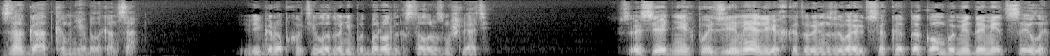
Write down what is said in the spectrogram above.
Загадкам не было конца. Вигор обхватил ладонью подбородок и стал размышлять. В соседних подземельях, которые называются катакомбами Домицилы,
